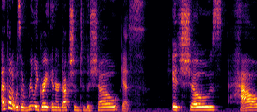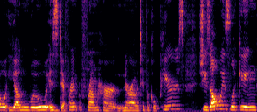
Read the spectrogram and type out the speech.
I thought it was a really great introduction to the show. yes. It shows how Young Woo is different from her neurotypical peers. She's always looking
